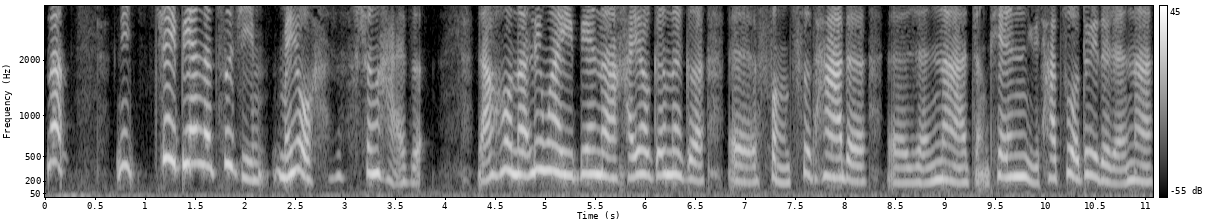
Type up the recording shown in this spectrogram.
那你这边呢自己没有生孩子，然后呢，另外一边呢还要跟那个呃讽刺他的呃人呢，整天与他作对的人呢，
